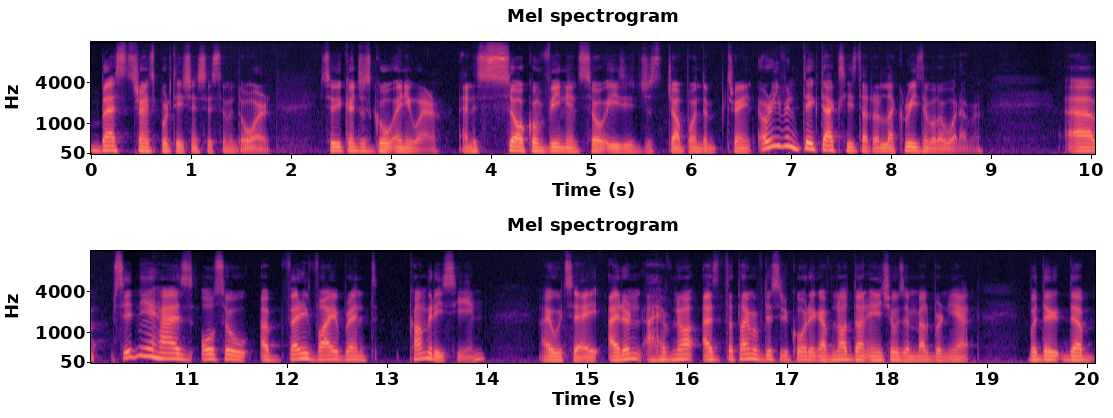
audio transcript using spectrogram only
best transportation system in the world. So you can just go anywhere, and it's so convenient, so easy. Just jump on the train, or even take taxis that are like reasonable or whatever. Uh, Sydney has also a very vibrant comedy scene. I would say I don't. I have not, as the time of this recording, I've not done any shows in Melbourne yet. But the the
